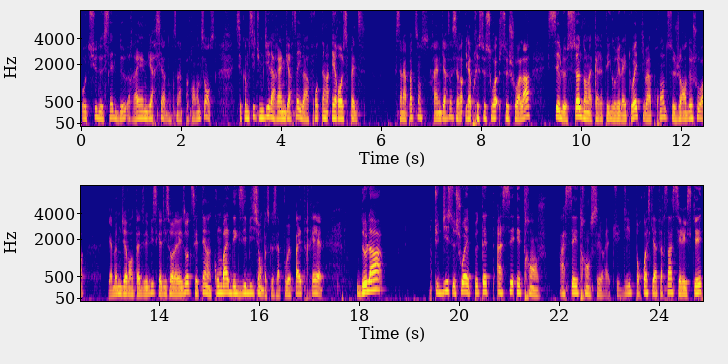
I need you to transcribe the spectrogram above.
au-dessus de celle de Ryan Garcia. Donc ça n'a pas vraiment de sens. C'est comme si tu me dis, la Ryan Garcia, il va affronter un Errol Spence. Ça n'a pas de sens. Ryan Garcia, il a pris ce, choix-là. C'est le seul dans la catégorie lightweight qui va prendre ce genre de choix. Il y a même Javante Davis qui a dit sur les réseaux que c'était un combat d'exhibition parce que ça pouvait pas être réel. De là, tu te dis ce choix est peut-être assez étrange. Assez étrange, c'est vrai. Tu te dis pourquoi est-ce qu'il va faire ça? C'est risqué.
